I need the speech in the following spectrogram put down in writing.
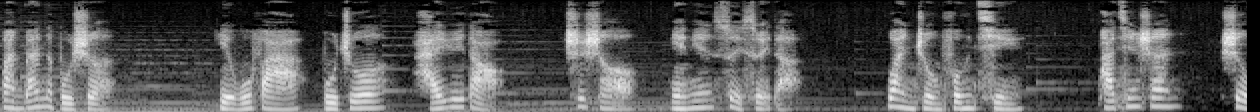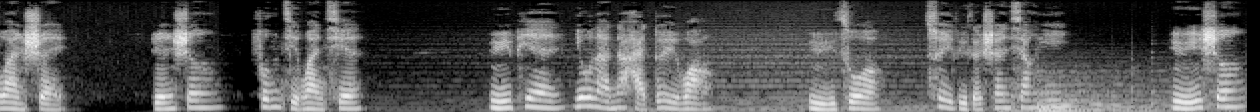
万般的不舍，也无法捕捉海与岛，痴守年年岁岁的万种风情。爬千山，涉万水，人生风景万千。与一片幽蓝的海对望，与一座翠绿的山相依，与一声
